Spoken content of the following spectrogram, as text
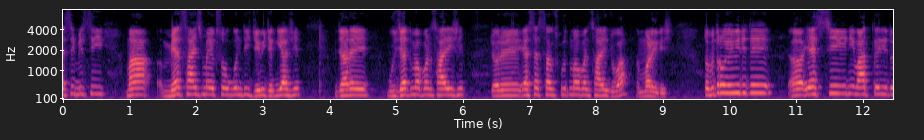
એસસીબીસીમાં મેથ સાયન્સમાં એકસો ઓગણત્રીસ જેવી જગ્યા છે. જ્યારે ગુજરાતમાં પણ સારી છે, ત્યારે એસએસ સંસ્કૃતમાં પણ સારી જોવા મળી રહી છે. તો મિત્રો એવી રીતે એસસીની વાત કરીએ તો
